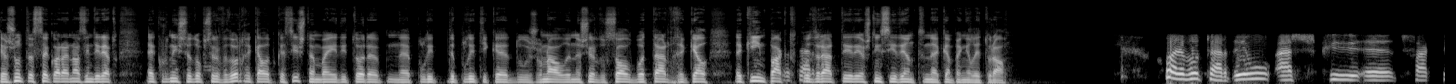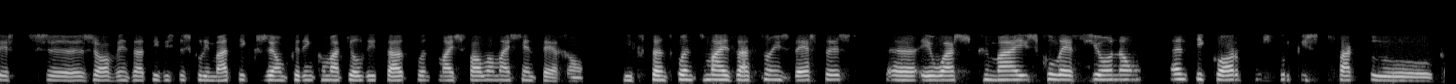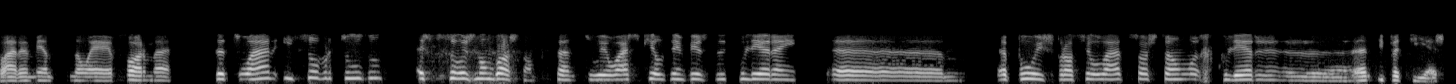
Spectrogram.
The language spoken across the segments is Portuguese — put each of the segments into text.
política. Junta-se agora a nós em direto a cronista do Observador, Raquel Abcacis, também editora de política do jornal Nascer do Sol. Boa tarde, Raquel. A que impacto poderá ter este incidente na campanha eleitoral? Ora, boa tarde. Eu acho que, eh, de facto, estes eh, jovens ativistas climáticos é um bocadinho como aquele ditado: quanto mais falam, mais se enterram. E, portanto, quanto mais ações destas, eh, eu acho que mais colecionam anticorpos, porque isto, de facto, claramente não é a forma de atuar e, sobretudo, as pessoas não gostam. Portanto, eu acho que eles, em vez de colherem. Uh, apoios para o seu lado só estão a recolher uh, antipatias.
